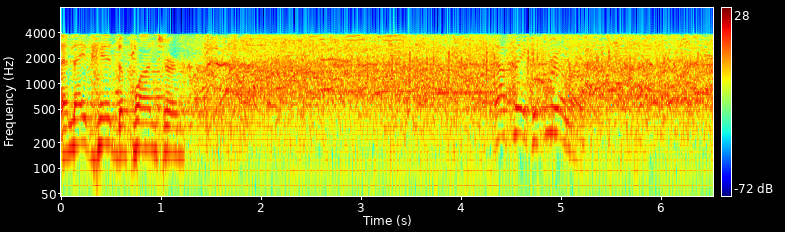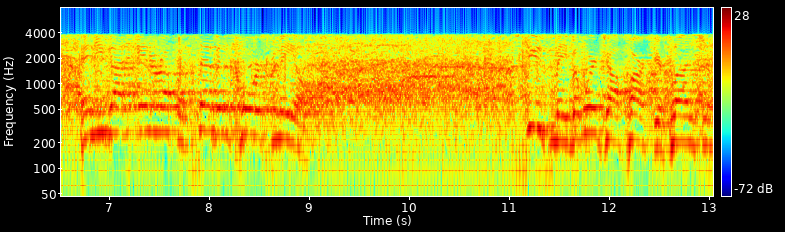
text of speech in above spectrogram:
and they've hid the plunger? It's really. And you got to enter up a seven-course meal. Excuse me, but where'd y'all park your plunger?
